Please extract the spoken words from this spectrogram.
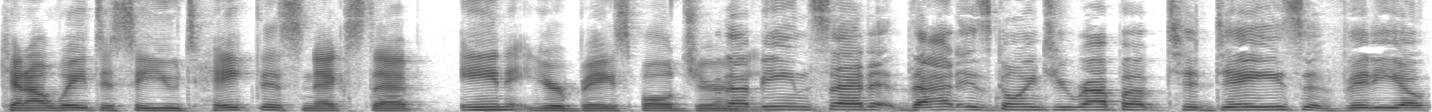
Cannot wait to see you take this next step in your baseball journey. That being said, that is going to wrap up today's video.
